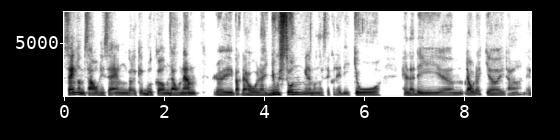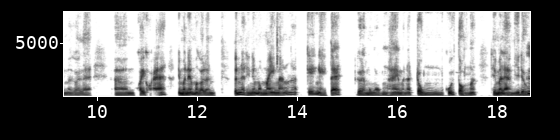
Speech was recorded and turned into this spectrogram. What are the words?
sáng hôm sau thì sẽ ăn gọi là cái bữa cơm đầu năm. Rồi bắt đầu là du xuân nghĩa là mọi người sẽ có thể đi chùa hay là đi um, đâu đó chơi đó để mà gọi là um, khuây khỏa. Nhưng mà nếu mà gọi là tính ra thì nếu mà may mắn cái ngày Tết gọi là mùng 1, mùng 2 mà nó trùng cuối tuần á thì mới làm gì được ừ.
